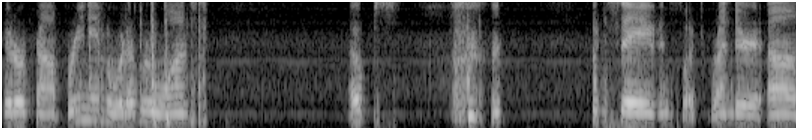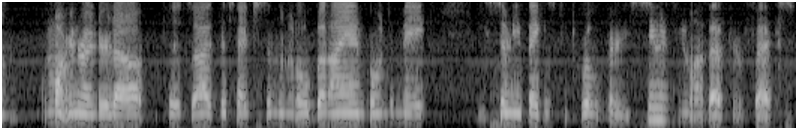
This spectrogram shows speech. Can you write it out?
go to our comp, rename it whatever we want. Oops. Click save and select render. Um, I'm not going to render it out because I have the text in the middle, but I am going to make a Sony Vegas tutorial very soon if you don't have After Effects.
